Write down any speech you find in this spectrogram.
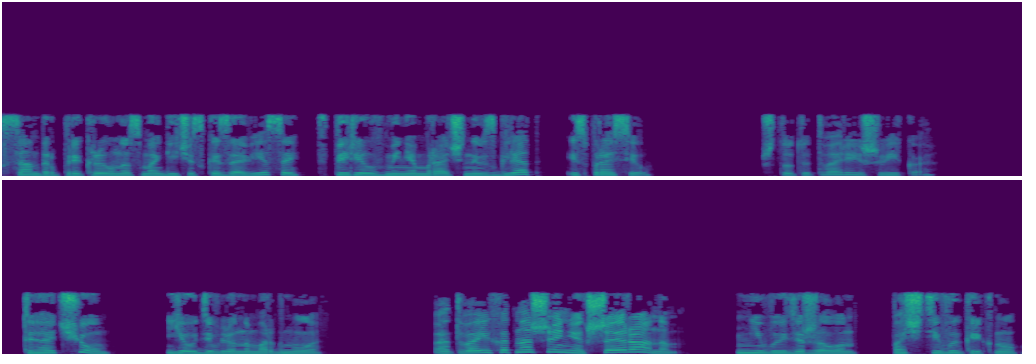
Ксандр прикрыл нас магической завесой, вперил в меня мрачный взгляд и спросил. «Что ты творишь, Вика?» «Ты о чем?» Я удивленно моргнула. «О твоих отношениях с Шайраном!» Не выдержал он, почти выкрикнул.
